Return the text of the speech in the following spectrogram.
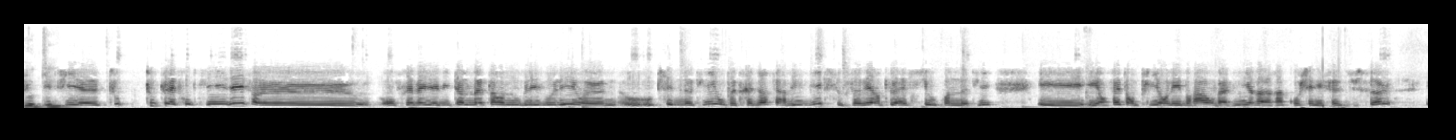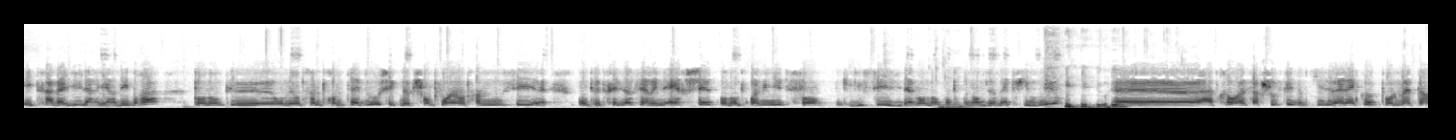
Et puis euh, tout tout peut être optimisé. Enfin, le, on se réveille à 8 heures le matin, on ouvre les volets euh, au, pied de notre lit. On peut très bien faire des dips, vous savez, un peu assis au coin de notre lit. Et, et en fait, en pliant les bras, on va venir rapprocher les fesses du sol et travailler l'arrière des bras pendant que euh, on est en train de prendre sa douche et que notre shampoing est en train de mousser, euh, on peut très bien faire une air chaise pendant trois minutes sans glisser évidemment, donc en prenant bien appui au mur. euh, après, on va faire chauffer nos petits œufs à la coque pour le matin.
